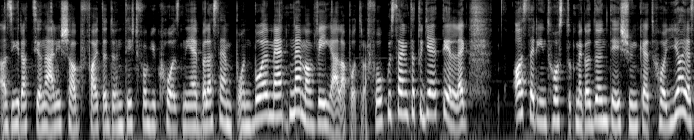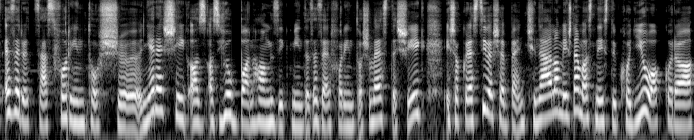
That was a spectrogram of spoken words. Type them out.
az irracionálisabb fajta döntést fogjuk hozni ebből a szempontból, mert nem a végállapotra fókuszálunk, tehát ugye tényleg azt szerint hoztuk meg a döntésünket, hogy jaj, az 1500 forintos nyeresség az, az jobban hangzik, mint az 1000 forintos veszteség, és akkor ezt szívesebben csinálom, és nem azt néztük, hogy jó, akkor a, a,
